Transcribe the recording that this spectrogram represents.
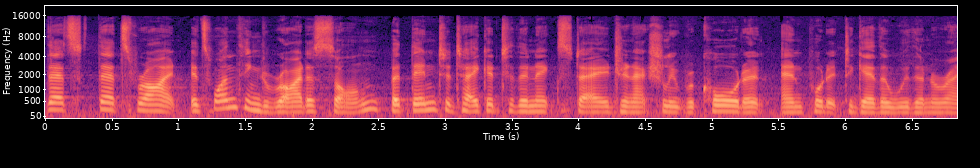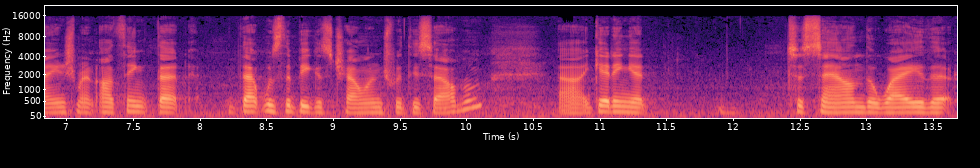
that's that's right. It's one thing to write a song, but then to take it to the next stage and actually record it and put it together with an arrangement. I think that that was the biggest challenge with this album, uh, getting it to sound the way that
